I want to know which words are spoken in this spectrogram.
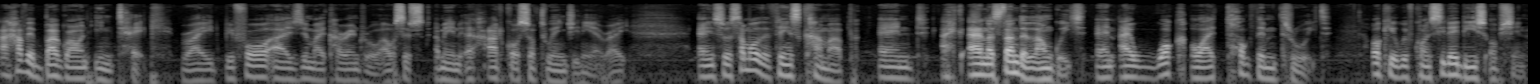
I have a background in tech, right? Before I assumed my current role, I was, I mean, a hardcore software engineer, right? And so some of the things come up, and I, I understand the language, and I walk or I talk them through it. Okay, we've considered this option.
